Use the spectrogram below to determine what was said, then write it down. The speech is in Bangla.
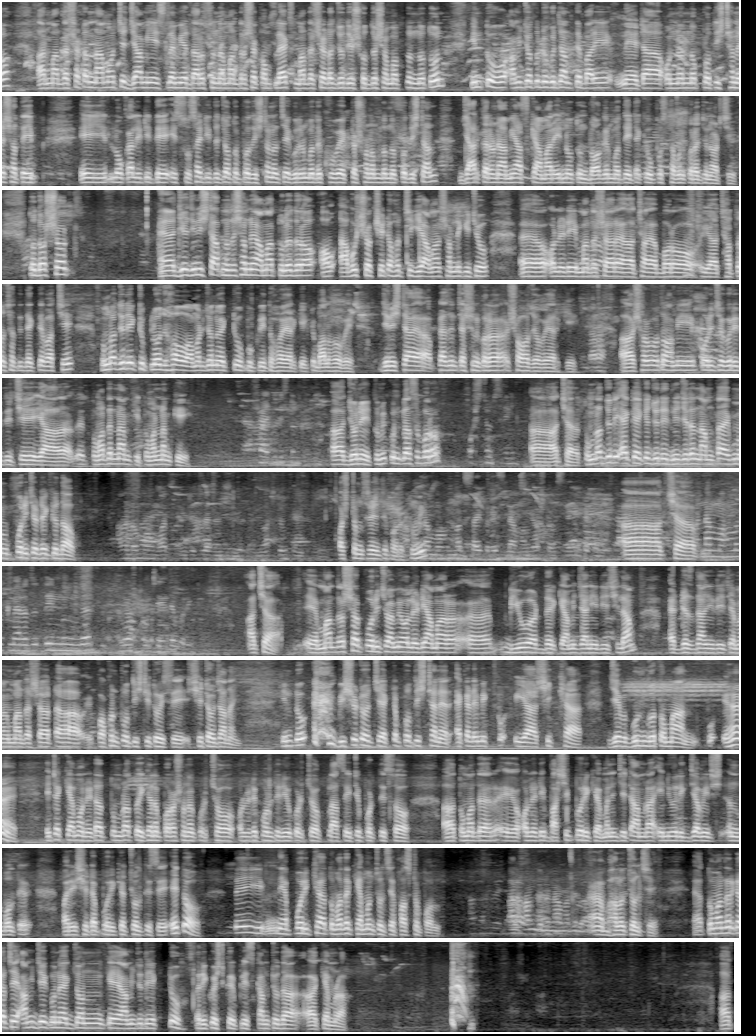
আর মাদ্রাসাটার নাম হচ্ছে জামিয়া ইসলামিয়া দারুসুন্না মাদ্রাসা কমপ্লেক্স, মাদ্রাসাটা যদিও সদ্য সমাপ্ত নতুন, কিন্তু আমি যতটুকু জানতে পারি এটা অন্যান্য প্রতিষ্ঠানের সাথে এই- লোকালিটিতে এই সোসাইটিতে যত প্রতিষ্ঠান আছে, এগুলির মধ্যে খুব একটা স্বনামধন্য প্রতিষ্ঠান, যার কারণে আমি আজকে আমার এই নতুন ব্লগের মধ্যে এটাকে উপস্থাপন করার জন্য আসছি। তো দর্শক যে জিনিসটা আপনাদের সামনে আমার তুলে ধরা আব- আবশ্যক সেটা হচ্ছে গিয়ে আমার সামনে কিছু অলরেডি মাদ্রাসার বড় ইয়া, ছাত্রছাত্রী দেখতে পাচ্ছি। তোমরা যদি একটু ক্লোজ হও আমার জন্য একটু উপকৃত হয় আর কি একটু ভালো হবে। জিনিসটা প্রেজেন্টেশন করা সহজ হবে আর কি। সর্বপ্রথম আমি পরিচয় করে দিচ্ছি ইয়া, তোমাদের নাম কি? তোমার নাম কি? জনি। তুমি কোন ক্লাসে পড়ো? আচ্ছা তোমরা যদি একে একে যদি নিজেদের নামটা এবং পরিচয়টা একটু দাও আমার নাম মোহাম্মদ এমজুদুল্লাহ জামশেদ আমি অষ্টম শ্রেণীতে পড়ি। অষ্টম শ্রেণীতে পড়ো তুমি মোহাম্মদ সাইফুল ইসলাম আমি অষ্টম শ্রেণীতে পড়ি। আচ্ছা নাম মোহাম্মদ মেরাজউদ্দিন মহিন্দার আমি অষ্টম শ্রেণীতে পড়ি আচ্ছা এ মাদ্রাসার পরিচয় আমি অলরেডি আমার ভিউয়ারদেরকে আমি জানিয়ে দিয়েছিলাম অ্যাড্রেস জানিয়ে দিয়েছি এবং মাদ্রাসাটা কখন প্রতিষ্ঠিত হয়েছে সেটাও জানাই কিন্তু বিষয়টা হচ্ছে একটা প্রতিষ্ঠানের একাডেমিক ইয়া শিক্ষা যে গুণগত মান হ্যাঁ এটা কেমন? এটা তোমরা তো এখানে পড়াশোনা করছ অলরেডি কন্টিনিউ করছ ক্লাস এইটে পড়তেছো তোমাদের অলরেডি বার্ষিক পরীক্ষা মানে যেটা আমরা অ্যানুয়াল এক্সামিনেশন বলতে পারি সেটা পরীক্ষা চলতেছে এই তো? এই পরীক্ষা তোমাদের কেমন চলছে ফার্স্ট অফ অল ভালো। চলছে। তোমাদের কাছে আমি যে কোনো একজনকে আমি যদি একটু রিকোয়েস্ট করি please come to the camera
